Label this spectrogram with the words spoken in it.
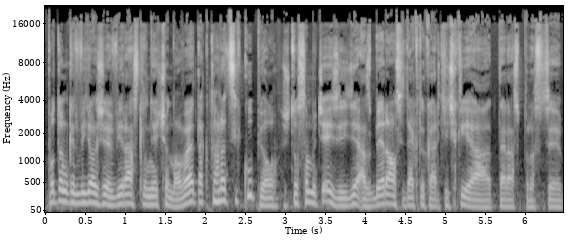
Potom, keď videl, že vyrástlo niečo nové, tak to hned si kúpil, že to sa mu tiež ide a zbieral si takto kartičky a teraz proste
